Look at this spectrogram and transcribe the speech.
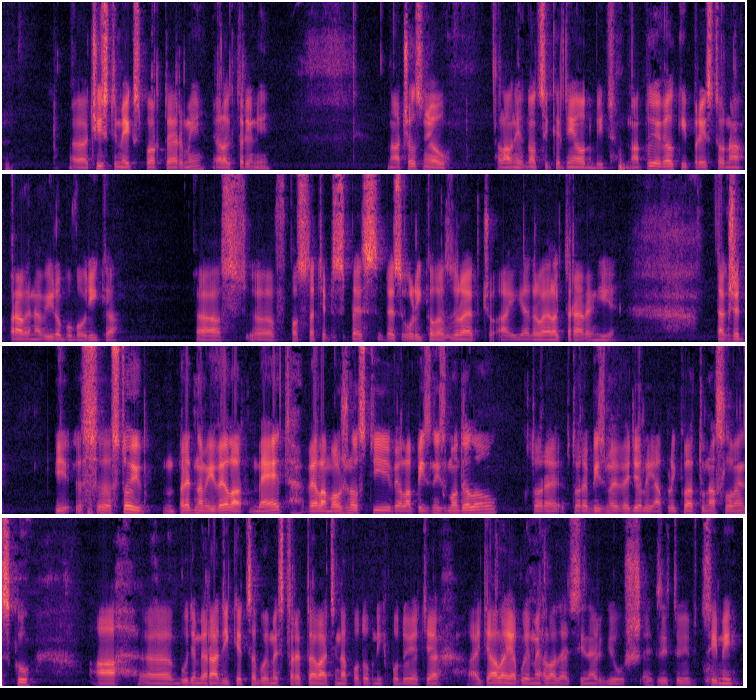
čistými exportérmi elektriny. No a čo s ňou? Hlavne v noci, keď nie je odbyt. No a tu je veľký priestor na, práve na výrobu vodíka. A e, v podstate bez, bez uhlíkového zdroja, čo aj jadrové elektrárenie je. Takže stojí pred nami veľa med, veľa možností, veľa biznis modelov, ktoré, ktoré by sme vedeli aplikovať tu na Slovensku a e, budeme radi, keď sa budeme stretávať na podobných podujatiach aj ďalej a budeme hľadať synergiu už existujúcimi e,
